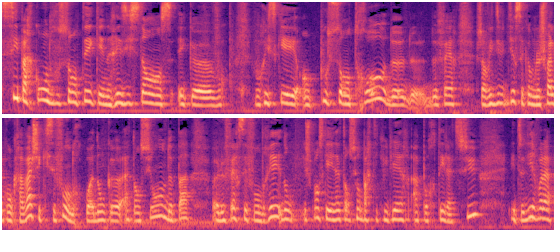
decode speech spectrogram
Si par contre vous sentez qu'il y a une résistance et que vous, vous risquez en poussant trop de, de, faire, j'ai envie de dire, c'est comme le cheval qu'on cravache et qui s'effondre, quoi. Donc euh, attention de ne pas euh, le faire s'effondrer. Donc je pense qu'il y a une attention particulière à porter là-dessus et de se dire voilà,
